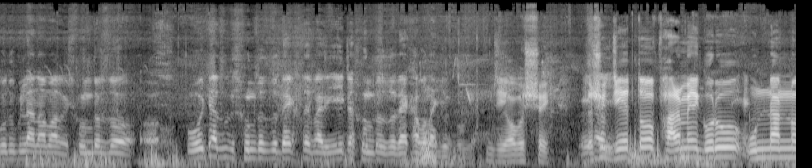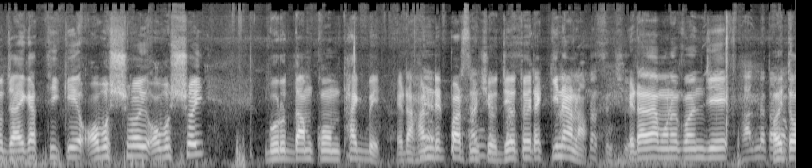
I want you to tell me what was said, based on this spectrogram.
গরুগুলা আমার সৌন্দর্য ওইটা যদি সৌন্দর্য দেখতে পারি এইটা সৌন্দর্য দেখাবো না কেউ জি অবশ্যই। দর্শক যেহেতু ফার্মের গরু অন্যান্য জায়গা থেকে অবশ্যই অবশ্যই গরুর দাম কম থাকবে। এটা হান্ড্রেড পার্সেন্ট শিওর যেহেতু এটা কিনা না। এটা মনে করেন যে হয়তো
